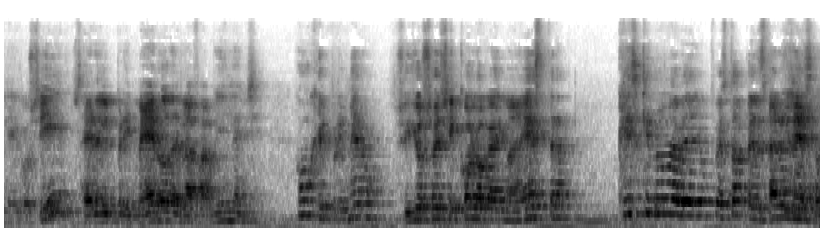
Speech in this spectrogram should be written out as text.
Le digo, sí, ser el primero de la familia. Y me dice, ¿cómo que el primero? Si yo soy psicóloga y maestra. ¿Qué es que no me había yo puesto a pensar en eso?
